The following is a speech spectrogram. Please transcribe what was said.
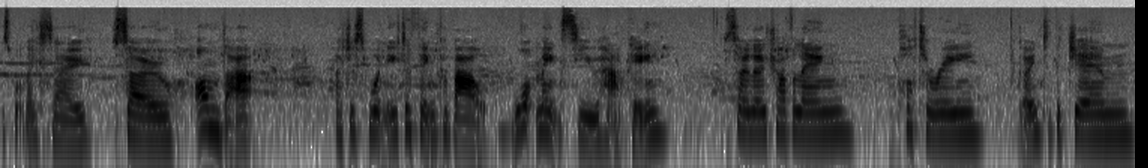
is what they say. So on that i just want you to think about what makes you happy. Solo traveling pottery going to the gym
